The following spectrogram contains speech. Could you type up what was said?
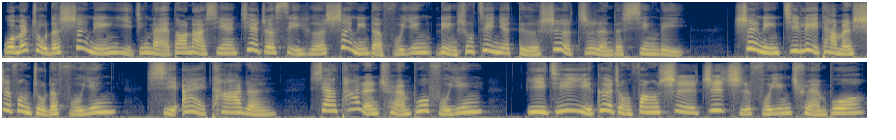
我们主的圣灵已经来到那些借着水和圣灵的福音领受罪孽得赦之人的心里，圣灵激励他们侍奉主的福音。喜爱他人，向他人传播福音，以及以各种方式支持福音传播。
